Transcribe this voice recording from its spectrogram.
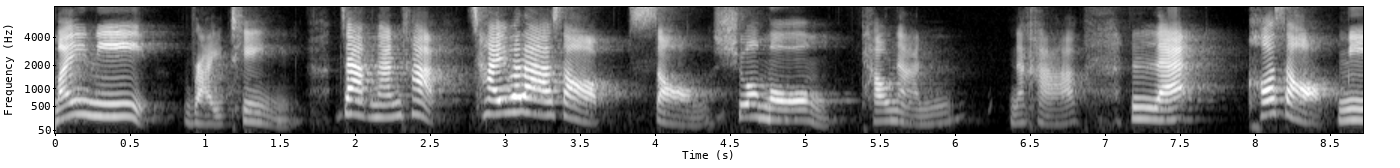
ไม่มี writing จากนั้นค่ะ ใช้เวลาสอบ 2 ชั่วโมงเท่านั้นนะคะ และข้อสอบมี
